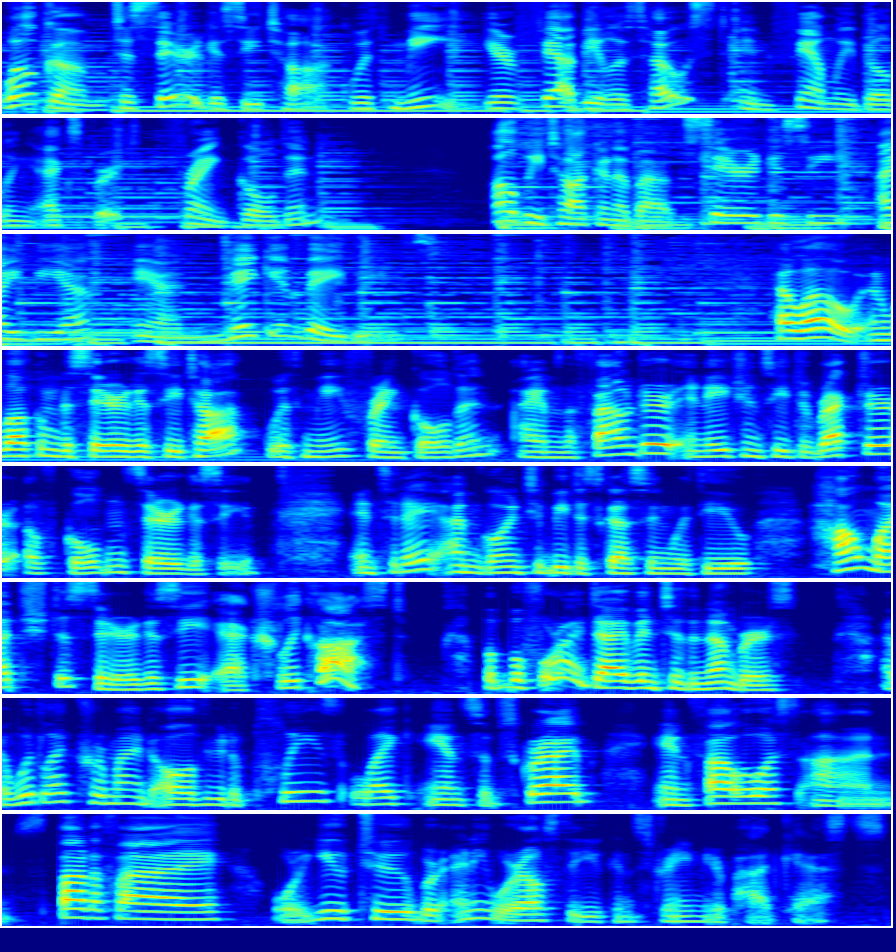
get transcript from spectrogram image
Welcome to Surrogacy Talk with me, your fabulous host and family building expert, Frank Golden. I'll be talking about surrogacy, IVF, and making babies. Hello, and welcome to Surrogacy Talk with me, Frank Golden. I am the founder and agency director of Golden Surrogacy. And today I'm going to be discussing with you how much does surrogacy actually cost? But before I dive into the numbers, I would like to remind all of you to please like and subscribe and follow us on Spotify or YouTube or anywhere else that you can stream your podcasts.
